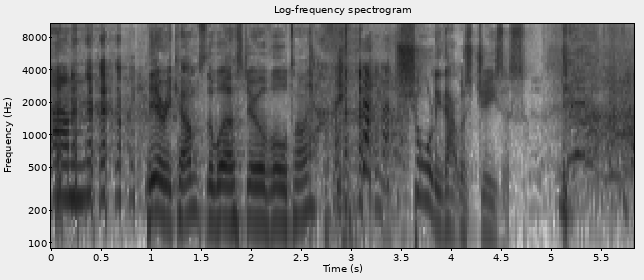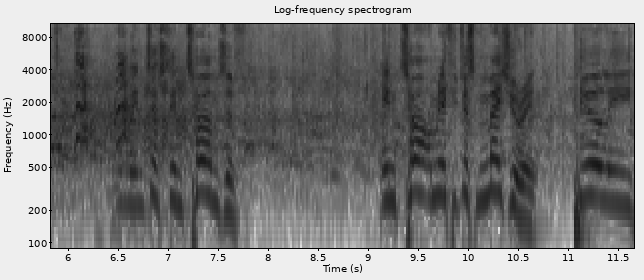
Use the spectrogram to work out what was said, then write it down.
Um, Here he comes, the worst Jew of all time. Surely that was Jesus. I mean, just in terms of, in ter- I mean, if you just measure it purely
